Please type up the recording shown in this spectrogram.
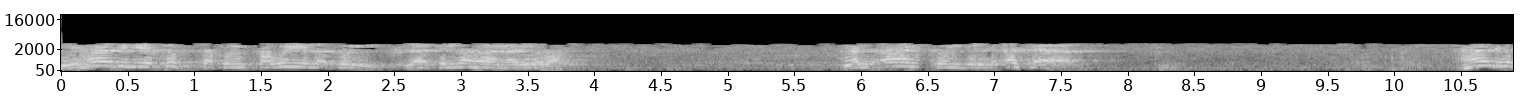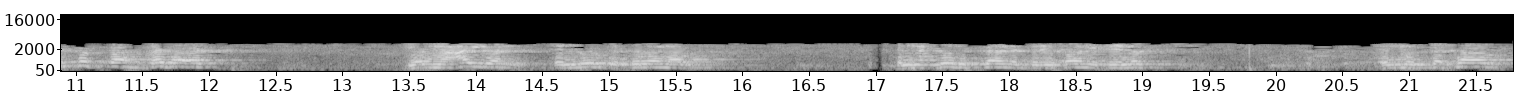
لهذه قصة طويلة لكنها مريرة. ملآنة بالأسى؟ هذه القصة بدأت يوم عين اللورد كرومر المندوب الثاني البريطاني في مصر. المستشار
